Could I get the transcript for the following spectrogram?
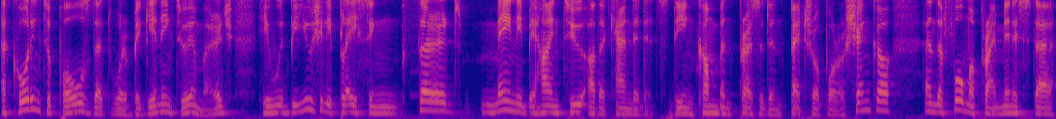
according to polls that were beginning to emerge, he would be usually placing third, mainly behind two other candidates the incumbent president Petro Poroshenko and the former prime minister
